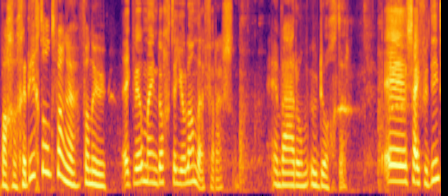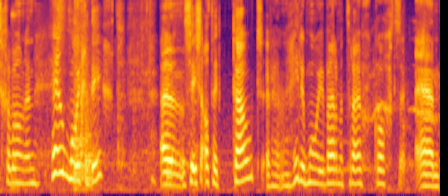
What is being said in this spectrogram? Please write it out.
mag een gedicht ontvangen van u? Ik wil mijn dochter Jolanda verrassen. En waarom uw dochter? Uh, zij verdient gewoon een heel mooi gedicht. Uh, ze is altijd koud. We hebben een hele mooie warme trui gekocht. En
